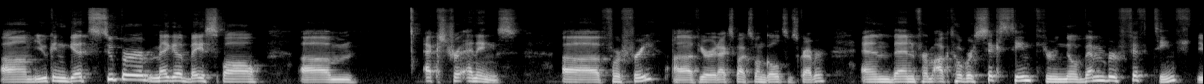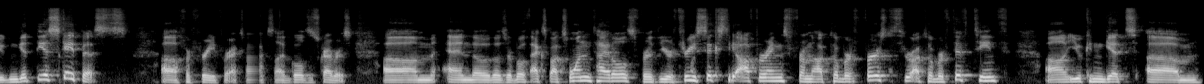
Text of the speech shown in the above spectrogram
um, you can get Super Mega Baseball um, extra innings uh, for free uh, if you're an Xbox One Gold subscriber. And then from October 16th through November 15th, you can get The Escapists. uh, for free for Xbox Live Gold subscribers. Um, and though those are both Xbox One titles for your 360 offerings from October 1st through October 15th, uh, you can get um,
